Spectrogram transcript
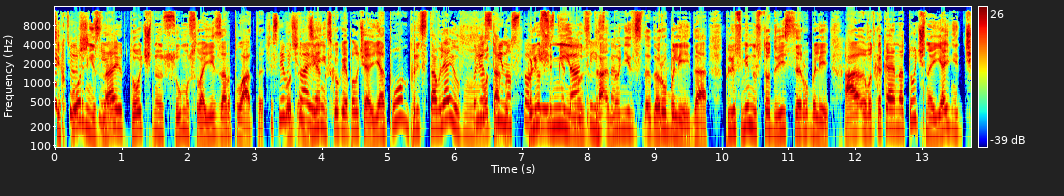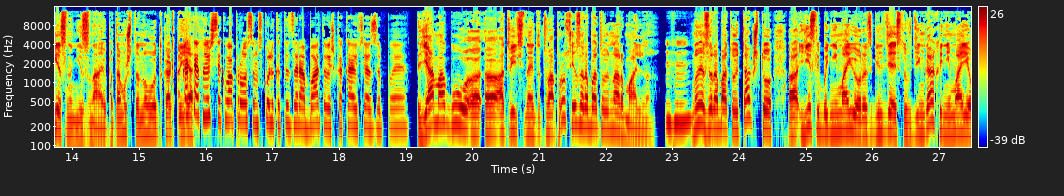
сих пор не знаю точную сумму своей зарплаты. Счастливый вот человек. денег сколько я получаю. Я помню, представляю вот так вот. 100, Плюс-минус, 200, да, но не с- да, рублей, да. Плюс-минус 100-200 рублей. А вот какая она точная, я не- честно не знаю, потому что, ну, вот как-то Я... как ты относишься к вопросам, сколько ты зарабатываешь, какая у тебя ЗП? Я могу э, э, ответить на этот вопрос, я зарабатываю нормально. Но я зарабатываю так, что э, если бы не мое разгильдяйство в деньгах и не мое...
